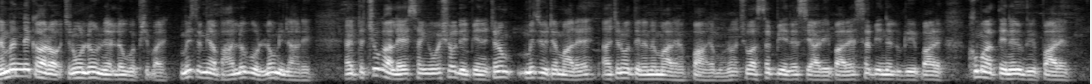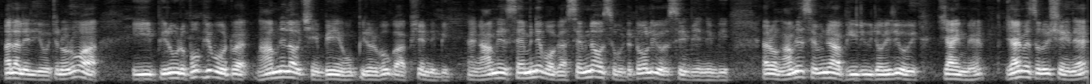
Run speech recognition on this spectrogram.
နံပါတ်2ကတော့ကျွန်တော်လုပ်နေတဲ့အလုပ်ပဲဖြစ်ပါတယ်မိတ်ဆွေများဘာလုပ်ကိုလုပ်နေလာတယ်အဲတချို့ကလည်းဆိုင်ကဝက်ရှော့တွေပြင်တယ်ကျွန်တော်မိတ်ဆွေတက်မှာလည်းအဲကျွန်တော်တင်တဲ့မှာလည်းပါတယ်ပေါ့နော်တချို့ကဆက်ပြင်တဲ့ဆရာတွေပါတယ်ဆက်ပြင်တဲ့လူတွေပါတယ်ခုမှတင်တဲ့လူတွေပါတယ်အဲ့ဒါလေးတွေကိုကျွန်တော်တို့ကဒီဗီဒီယိုတစ်ပုတ်ဖြစ်ဖို့အတွက်9မိနစ်လောက်ချိန်ပေးရင်ဗီဒီယိုတစ်ပုတ်ကဖြစ်နေပြီအဲ9မိနစ်10မိနစ်ပေါ့ဗျာ10မိနစ်ဆိုတော်တော်လေးကိုအဆင်ပြေနေပြီအဲ့တော့9မိနစ်10မိနစ်ကဗီဒီယိုလေးတွေကိုရိုက်မယ်ရိုက်မယ်ဆိုလို့ရှိရင်လည်း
